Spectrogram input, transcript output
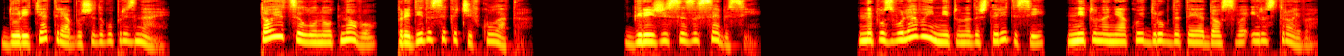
дори тя трябваше да го признае. Той я целуна отново, преди да се качи в колата. Грижи се за себе си. Не позволява и нито на дъщерите си, нито на някой друг да те ядосва и разстройва.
